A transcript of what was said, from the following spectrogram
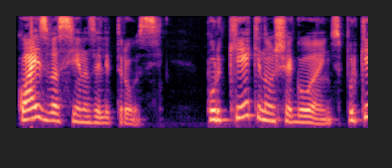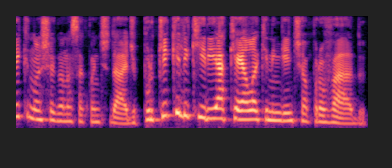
Quais vacinas ele trouxe? Por que, que não chegou antes? Por que, que não chegou nessa quantidade? Por que, que ele queria aquela que ninguém tinha aprovado?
